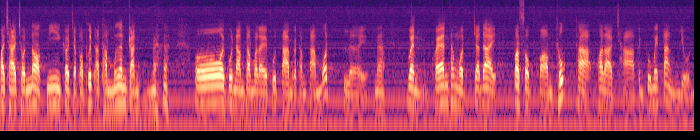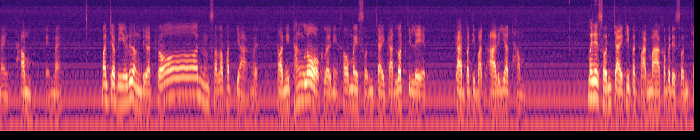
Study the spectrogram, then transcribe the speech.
ประชาชนนอกนี้ก็จะประพฤติอธรรมเหมือนกันนะโอ้ยผู้นำทำอะไรผู้ตามก็ทำตามหมดเลยนะแว่นแคว้นทั้งหมดจะได้ประสบความทุกข์ถ้าพระราชาเป็นผู้ไม่ตั้งอยู่ในธรรม เห็นไหมมันจะมีเรื่องเดือดร้อนสารพัดอย่างเลย ตอนนี้ทั้งโลกเลยเนี่ยเขาไม่สนใจการลดกิเลส การปฏิบัติอริยธรรม ไม่ได้สนใจที่ผ่านมาก็ไม่ได้สนใจ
